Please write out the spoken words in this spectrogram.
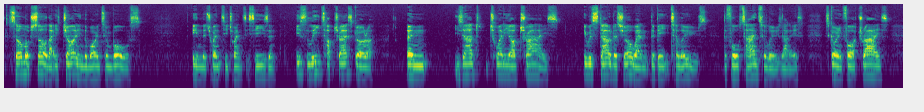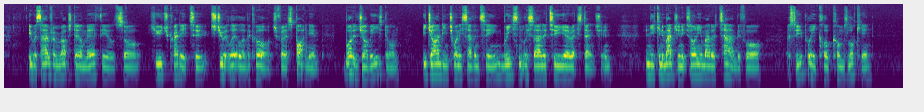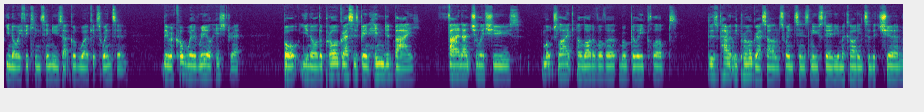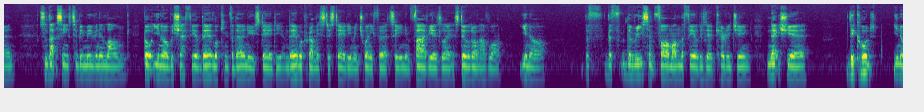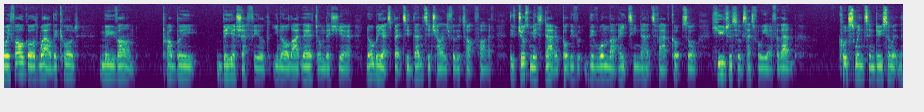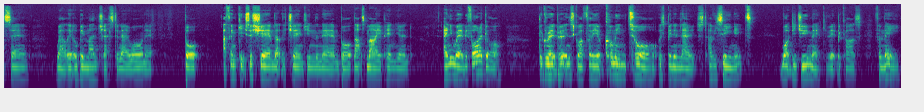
So much so that he's joining the Warrington Wolves in the 2020 season. He's the lead top try scorer and he's had 20 odd tries. It was started a show when they beat Toulouse, the full time Toulouse that is, scoring four tries. He was signed from Rochdale Mayfield, so huge credit to Stuart Littler, the coach, for spotting him what a job he's done. He joined in 2017, recently signed a two year extension, and you can imagine it's only a matter of time before a Super League club comes looking. You know, if he continues that good work at Swinton, they were a club with a real history. But, you know, the progress has been hindered by financial issues, much like a lot of other rugby league clubs. there's apparently progress on Swinton's new stadium according to the chairman, so that seems to be moving along. But you know, with Sheffield, they're looking for their new stadium. They were promised a stadium in 2013, and five years later, still don't have one. You know, the the the recent form on the field is encouraging. Next year, they could, you know, if all goes well, they could move on. Probably be a Sheffield, you know, like they've done this year. Nobody expected them to challenge for the top five. They've just missed out, but they've they've won that eighteen ninety five cup, so hugely successful year for them. Could Swinton do something the same? Well, it'll be Manchester now, won't it? But I think it's a shame that they're changing the name, but that's my opinion. Anyway, before I go, the Great Britain squad for the upcoming tour has been announced. Have you seen it? What did you make of it? Because for me,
